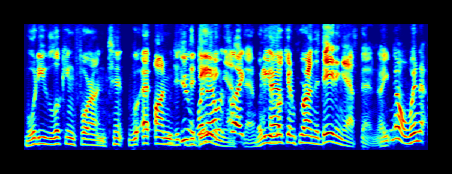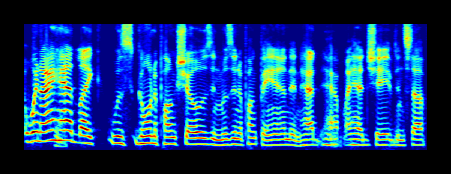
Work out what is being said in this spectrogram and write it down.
What are you looking for on w- uh, on the, Dude, the dating app like, then? What are you looking for on the dating app then? Right? No, when when I Yeah. had like was going to punk shows and was in a punk band and had Yeah. half my head shaved and stuff,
